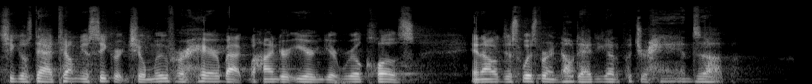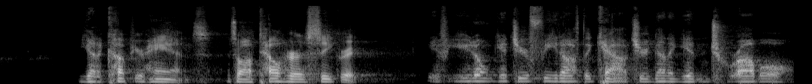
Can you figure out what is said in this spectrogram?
she goes, Dad, tell me a secret. She'll move her hair back behind her ear and get real close. And I'll just whisper, No, Dad, you got to put your hands up. You got to cup your hands. And so I'll tell her a secret if you don't get your feet off the couch, you're going to get in trouble.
